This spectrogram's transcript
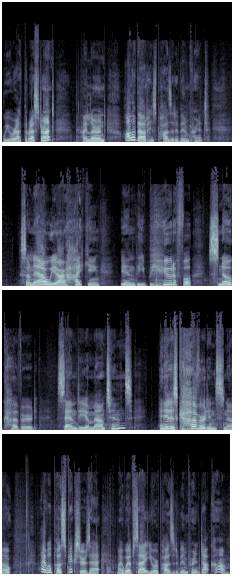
we were at the restaurant. I learned all about his positive imprint. So now we are hiking in the beautiful snow covered Sandia Mountains, and it is covered in snow. I will post pictures at my website, yourpositiveimprint.com.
